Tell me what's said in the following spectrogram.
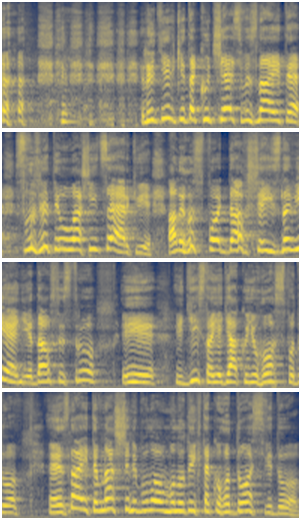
Не тільки таку честь, ви знаєте, служити у вашій церкві, але Господь дав ще й знамення, дав сестру. І, і дійсно я дякую Господу. Е, Знаєте, в нас ще не було молодих такого досвіду.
